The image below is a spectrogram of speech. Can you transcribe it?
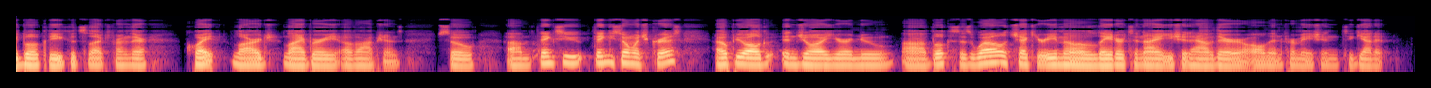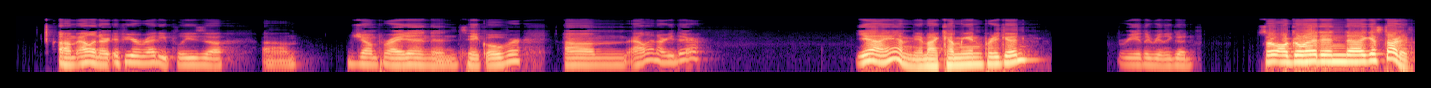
ebook that you could select from their quite large library of options. So um, thanks you, thank you so much, Chris. I hope you all enjoy your new uh, books as well. Check your email later tonight. You should have there all the information to get it. Um, Eleanor, if you're ready, please uh, um, jump right in and take over. Um, Alan, are you there? Yeah, I am. Am I coming in pretty good? Really, really good. So I'll go ahead and uh, get started.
